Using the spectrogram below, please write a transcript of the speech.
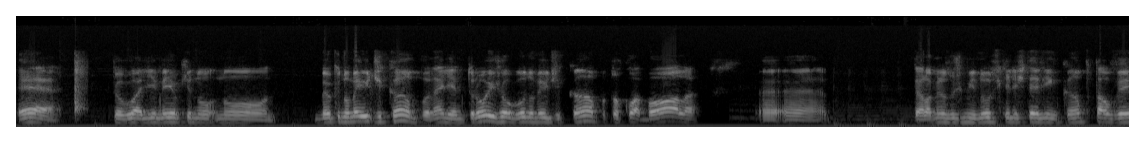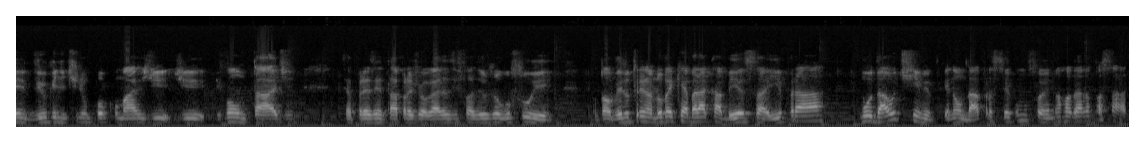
é, jogou ali meio que no, no, meio que no meio de campo, né? Ele entrou e jogou no meio de campo, tocou a bola. É, é, pelo menos os minutos que ele esteve em campo, talvez viu que ele tinha um pouco mais de, de, de vontade se apresentar para jogadas e fazer o jogo fluir. Então, talvez o treinador vai quebrar a cabeça aí para mudar o time, porque não dá para ser como foi na rodada passada.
